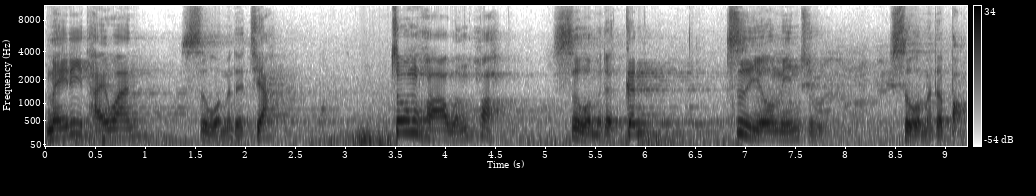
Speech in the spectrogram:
美丽台湾是我们的家，中华文化是我们的根，自由民主。是我们的宝，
